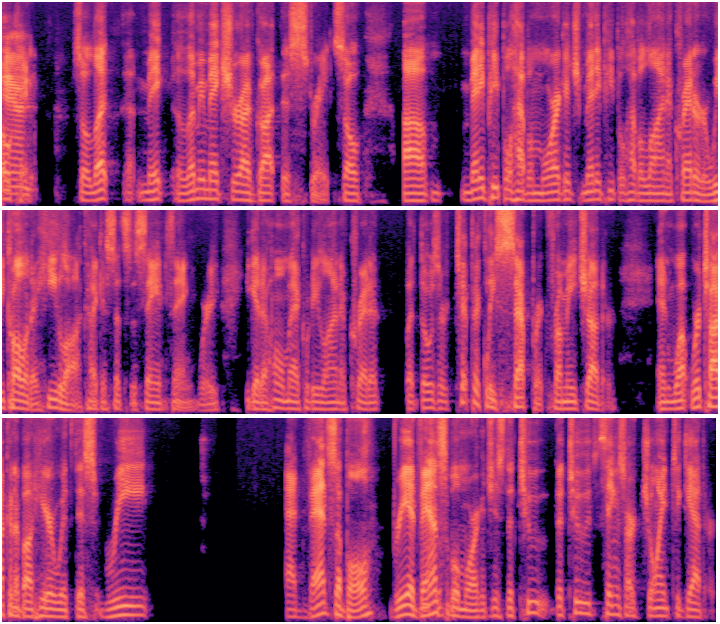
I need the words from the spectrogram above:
Okay. And So let uh, make uh, let me make sure I've got this straight. So um, many people have a mortgage. Many people have a line of credit, or we call it a HELOC. I guess that's the same thing, where you, you get a home equity line of credit, but those are typically separate from each other. And what we're talking about here with this re advanceable re-advanceable mortgage is the two the two things are joined together.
